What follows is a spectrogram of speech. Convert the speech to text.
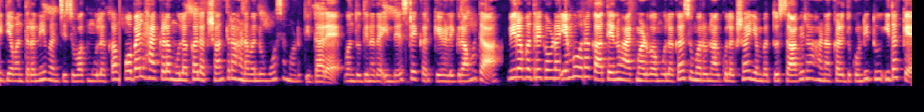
ವಿದ್ಯಾವಂತರನ್ನೇ ವಂಚಿಸುವ ಮೂಲಕ ಮೊಬೈಲ್ ಹ್ಯಾಕ್ಗಳ ಮೂಲಕ ಲಕ್ಷಾಂತರ ಹಣವನ್ನು ಮೋಸ ಮಾಡುತ್ತಿದ್ದಾರೆ. ಒಂದು ದಿನದ ಹಿಂದೆಯಷ್ಟೇ ಕರ್ಕೇಹಳ್ಳಿ ಗ್ರಾಮದ ವೀರಭದ್ರೇಗೌಡ ಎಂಬುವರ ಖಾತೆಯನ್ನು ಹ್ಯಾಕ್ ಮಾಡುವ ಮೂಲಕ ಸುಮಾರು ನಾಲ್ಕು ಲಕ್ಷ ಎಂಬತ್ತು ಸಾವಿರ ಹಣ ಕಳೆದುಕೊಂಡಿದ್ದು ಇದಕ್ಕೆ.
